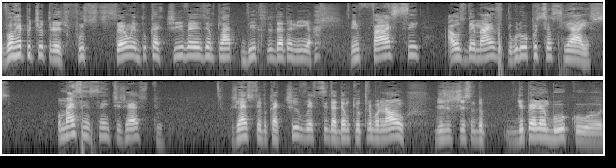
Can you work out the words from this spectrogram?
Vou repetir o trecho. Função educativa e exemplar de cidadania em face aos demais grupos sociais. O mais recente gesto, gesto educativo esse cidadão que o Tribunal de Justiça do, de Pernambuco,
